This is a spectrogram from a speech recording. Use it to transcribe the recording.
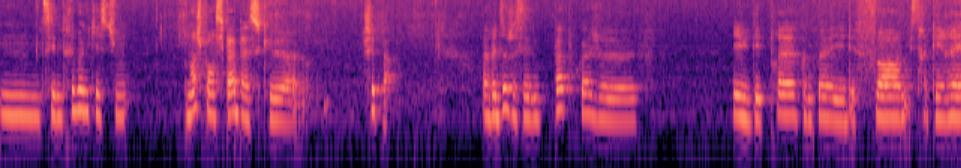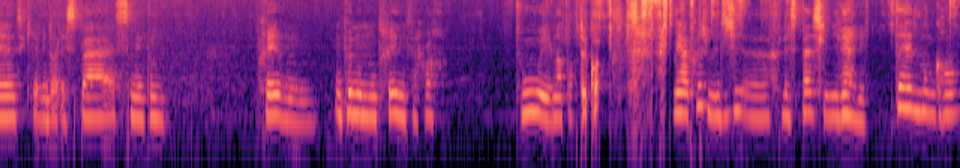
Hmm, c'est une très bonne question. Moi, je pense pas parce que. Euh, je sais pas. À vrai dire, je sais pas pourquoi je. Il y a eu des preuves comme quoi il y a eu des formes extraterrestres qu'il y avait dans l'espace, mais bon. Après, on, peut nous montrer, nous faire croire tout et n'importe quoi. Mais après, je me dis, euh, l'espace, l'univers, il est tellement grand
